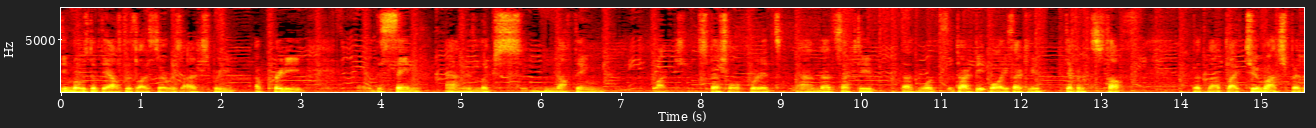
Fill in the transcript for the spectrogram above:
the most of the Altis Life servers are pretty are pretty uh, the same and it looks nothing like special for it. And that's actually that what attracts people is actually different stuff but not like too much but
